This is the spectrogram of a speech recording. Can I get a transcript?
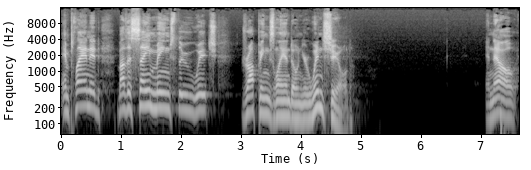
and planted by the same means through which droppings land on your windshield. And now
